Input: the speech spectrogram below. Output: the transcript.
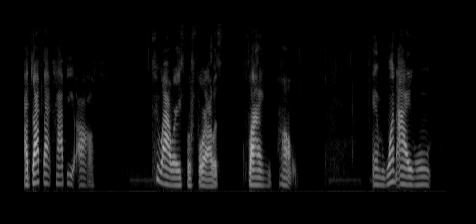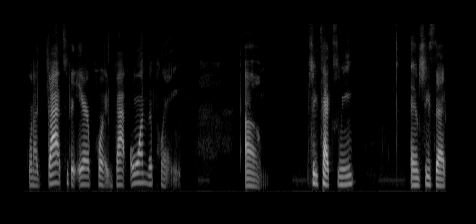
I dropped that copy off two hours before I was flying home. And one eye, when I got to the airport and got on the plane, um, she texted me and she said,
